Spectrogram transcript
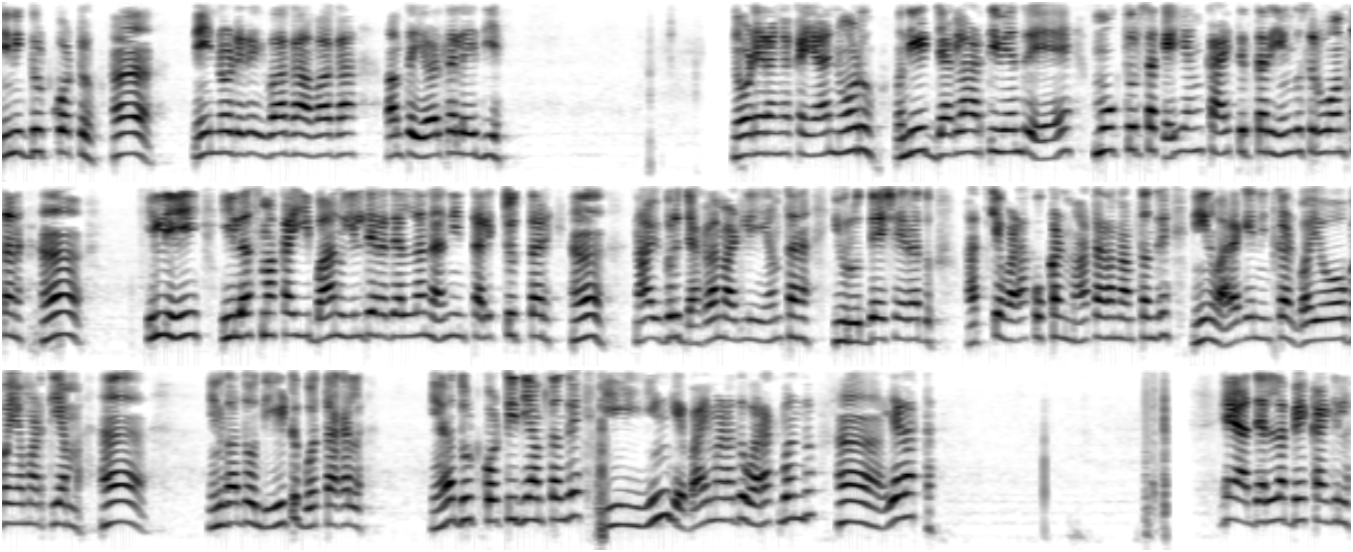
ನಿನಗೆ ದುಡ್ಡು ಕೊಟ್ಟು. ಹಾ, ನೀನ್ ನೋಡಿದ್ರೆ ಇವಾಗ, ಅವಾಗ ಅಂತ ಹೇಳ್ತಲೇ ಇದೀಯ? ನೋಡಿ ರಂಗಕ್ಕಯ್ಯ, ನೋಡು ಒಂದೇ ಜಗಳ ಆಡ್ತೀವಿ ಅಂದ್ರೆ ಮೂಗ್ ತುರ್ಸಕ್ಕೆ ಹೆಂಗ್ ಕಾಯ್ತಿರ್ತಾರೆ ಹೆಂಗಸರು ಅಂತಾನೆ. ಹಾ, ಇಲ್ಲಿ ಈ ಲಸ್ಮಕ್ಕ ಈ ಬಾನು ಇಲ್ದಿರೋದೆಲ್ಲ ನಿನ್ ತಲೆಗೆ ಚುತ್ತಾರೆ. ಹಾ ನಾವಿಬ್ರು ಜಗಳ ಮಾಡ್ಲಿ ಅಂತಾನೆ. ಇವ್ರ ಉದ್ದೇಶ ಇರೋದು, ಅದಕ್ಕೆ ಒಳಗೆ ಹೋಗ್ಕೊಂಡು ಮಾತಾಡೋಣ ಅಂತಂದ್ರೆ ನೀನ್ ಹೊರಗೆ ನಿಂತ್ಕೊಂಡು ಭಯೋ ಭಯ ಮಾಡ್ತೀಯಮ್ಮ. ಹಾ, ನಿನ್ಗಂತೂ ಒಂದು ಈಟು ಗೊತ್ತಾಗಲ್ಲ. ಏನೋ ದುಡ್ಡು ಕೊಟ್ಟಿದ್ಯಾ ಅಂತಂದ್ರೆ, ಈ ಹಿಂಗೆ ಬಾಯ್ ಮಾಡೋದು ಹೊರಕ್ ಬಂದು, ಹಾ, ಹೇಳತ್ತ. ಏ ಅದೆಲ್ಲ ಬೇಕಾಗಿಲ್ಲ.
